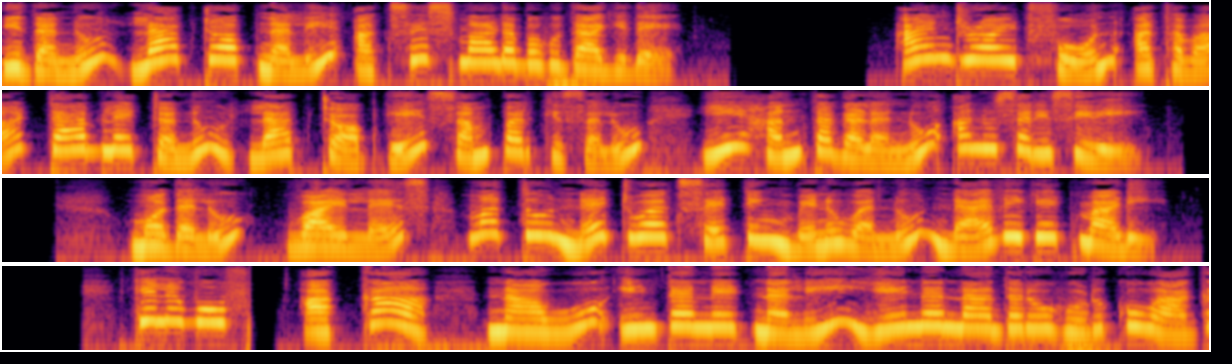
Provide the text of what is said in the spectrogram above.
ಇದನ್ನು ಲ್ಯಾಪ್ಟಾಪ್ನಲ್ಲಿ ಅಕ್ಸೆಸ್ ಮಾಡಬಹುದಾಗಿದೆ. ಆಂಡ್ರಾಯ್ಡ್ ಫೋನ್ ಅಥವಾ ಟ್ಯಾಬ್ಲೆಟ್ ಅನ್ನು ಲ್ಯಾಪ್ಟಾಪ್ಗೆ ಸಂಪರ್ಕಿಸಲು ಈ ಹಂತಗಳನ್ನು ಅನುಸರಿಸಿರಿ. ಮೊದಲು ವೈರ್ಲೆಸ್ ಮತ್ತು ನೆಟ್ವರ್ಕ್ ಸೆಟ್ಟಿಂಗ್ ಮೆನುವನ್ನು ನ್ಯಾವಿಗೇಟ್ ಮಾಡಿ. ಕೆಲವು ಅಕ್ಕ, ನಾವು ಇಂಟರ್ನೆಟ್ನಲ್ಲಿ ಏನನ್ನಾದರೂ ಹುಡುಕುವಾಗ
